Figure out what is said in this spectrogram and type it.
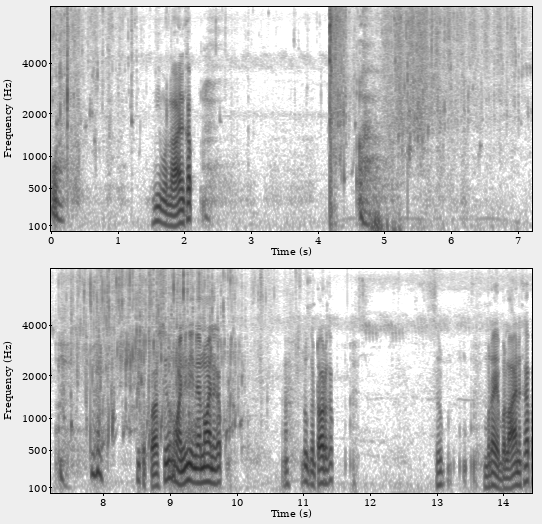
โอ้นี่หมดหลายนะครับที่ต่ปลาซิวหน่อยนิดๆน้อยๆนะครับลุ้นกันต่อนะครับสรุปไม่ได้บ่หลายนะครับ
